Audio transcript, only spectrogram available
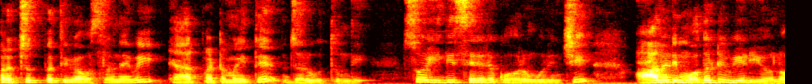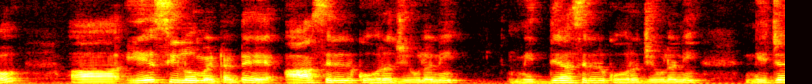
ప్రత్యుత్పత్తి వ్యవస్థలు అనేవి ఏర్పడటం అయితే జరుగుతుంది. సో ఇది శరీర కుహరం గురించి. ఆల్రెడీ మొదటి వీడియోలో ఏ సిలోమేట్ అంటే ఆ శరీర కుహర జీవులని మిథ్యా శరీర కుహర జీవులని నిజ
